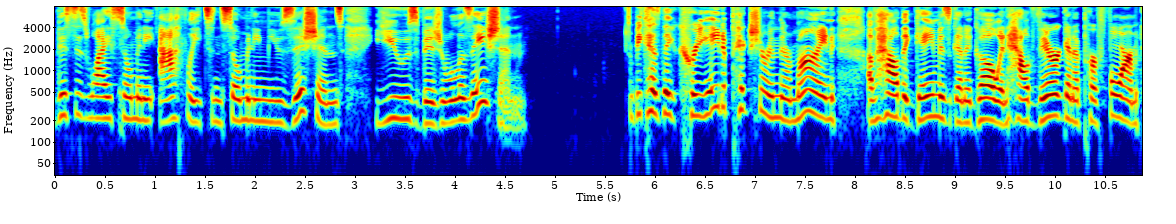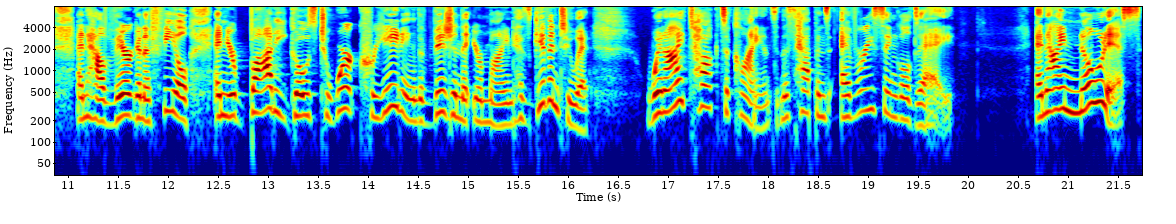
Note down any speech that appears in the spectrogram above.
This is why so many athletes and so many musicians use visualization because they create a picture in their mind of how the game is going to go and how they're going to perform and how they're going to feel. And your body goes to work creating the vision that your mind has given to it. When I talk to clients, and this happens every single day, and I notice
